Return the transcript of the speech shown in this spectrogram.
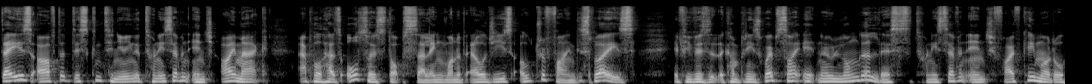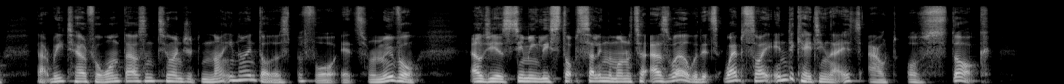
Days after discontinuing the 27 inch iMac, Apple has also stopped selling one of LG's ultra-fine displays. If you visit the company's website, it no longer lists the 27 inch 5K model that retailed for $1,299 before its removal. LG has seemingly stopped selling the monitor as well, with its website indicating that it's out of stock.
